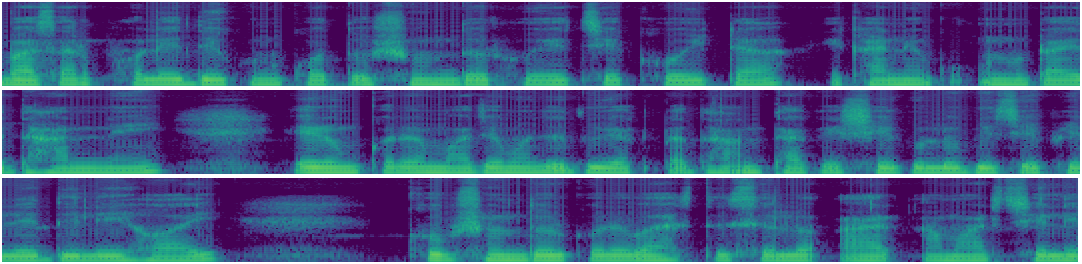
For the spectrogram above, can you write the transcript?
বাসার ফলে দেখুন কত সুন্দর হয়েছে খইটা। এখানে কোনোটায় ধান নেই। এরম করে মাঝে মাঝে দু একটা ধান থাকে সেগুলো বেছে ফেলে দিলেই হয়। খুব সুন্দর করে বাঁচতেছিল আর আমার ছেলে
